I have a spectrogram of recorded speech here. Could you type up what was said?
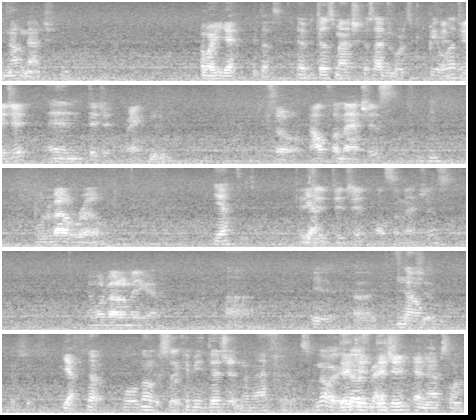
Not match. Oh wait, yeah, it does. It does match because afterwards it could be 11. And digit and digit, right? hmm So alpha matches. Mhm. What about rho? Yeah. Digit, Yeah. digit also matches. And what about omega? Uh, Yeah. Uh, No. potential. It's just, Yeah. no. Well, no, because it could be digit and then afterwards. no, it does Digit, match. digit, and epsilon.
